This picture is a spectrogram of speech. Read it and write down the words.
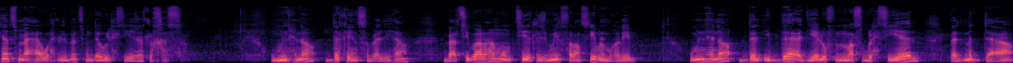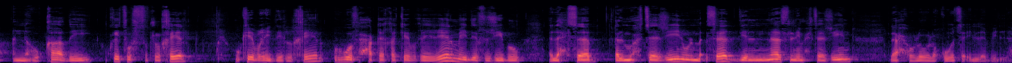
كانت معها واحد البنت من ذوي الاحتياجات الخاصة. ومن هنا بدا كينصب عليها باعتبارها ممثلة الجميل الفرنسية بالمغرب. ومن هنا بدأ الإبداع ديالو في النصب والاحتيال بعد ما ادعى أنه قاضي وكيتوسط الخير وكيبغي يدير الخير وهو في الحقيقة كيبغي غير ما يدير في جيبو على حساب المحتاجين والمأساة ديال الناس اللي محتاجين لا حول ولا قوة إلا بالله.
